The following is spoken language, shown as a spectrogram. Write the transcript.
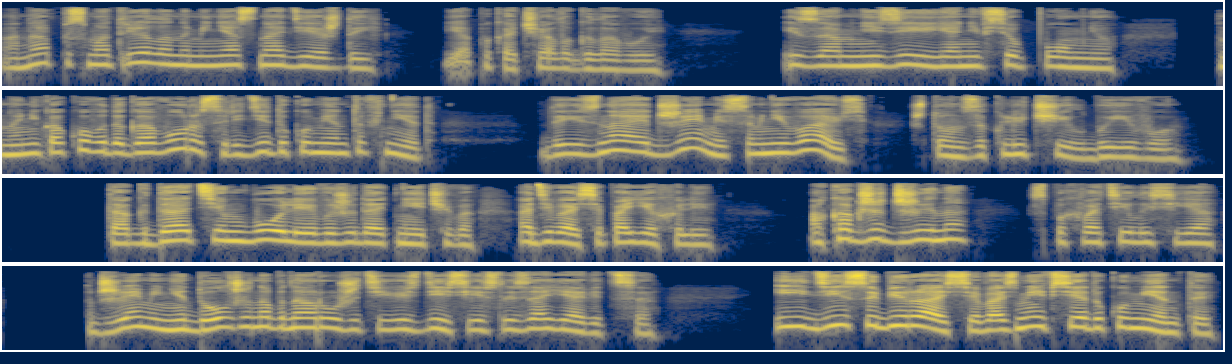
Она посмотрела на меня с надеждой. Я покачала головой. Из-за амнезии я не все помню, но никакого договора среди документов нет. Да и зная Джемми, сомневаюсь, что он заключил бы его. Тогда тем более выжидать нечего. Одевайся, поехали. А как же Джина? спохватилась я. Джемми не должен обнаружить ее здесь, если заявится. Иди собирайся, возьми все документы.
